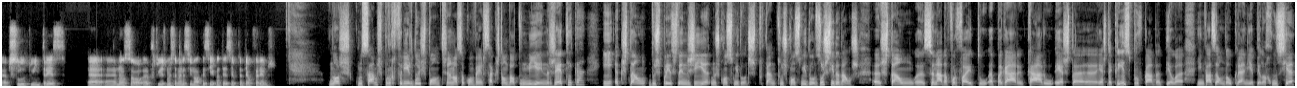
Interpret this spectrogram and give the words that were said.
absoluto interesse, não só português, mas também nacional, que assim aconteça. Portanto, é o que faremos. Nós começámos por referir dois pontos na nossa conversa: a questão da autonomia energética e a questão dos preços da energia nos consumidores. Portanto, os consumidores, os cidadãos, eh, estão, eh, se nada for feito, a pagar caro esta, eh, esta crise provocada pela invasão da Ucrânia pela Rússia.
